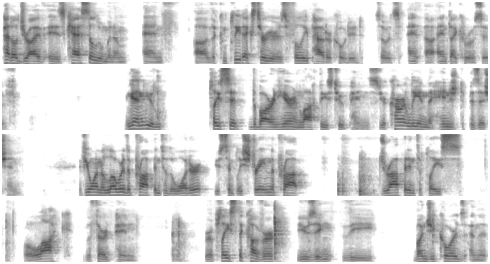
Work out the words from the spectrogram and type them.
pedal drive is cast aluminum and uh, the complete exterior is fully powder coated, so it's an, uh, anti-corrosive. Again, you place it, the bar in here and lock these two pins. You're currently in the hinged position. If you want to lower the prop into the water, you simply straighten the prop, drop it into place, lock the third pin, replace the cover using the bungee cords and the,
